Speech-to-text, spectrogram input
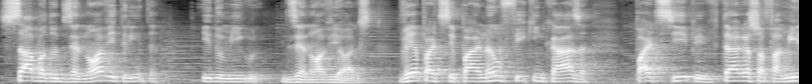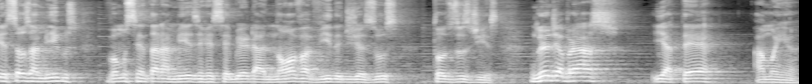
sábado 19h30 e domingo 19 horas. Venha participar, não fique em casa Participe, traga sua família, seus amigos. Vamos sentar à mesa e receber da nova vida de Jesus todos os dias. Um grande abraço e até amanhã.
